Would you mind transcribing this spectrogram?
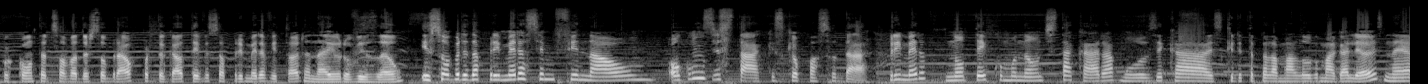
por conta do Salvador Sobral, Portugal teve sua primeira vitória na Eurovisão. E sobre da primeira semifinal, alguns destaques que eu posso dar. Primeiro, não tem como não destacar a música escrita pela Malu Magalhães, né?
